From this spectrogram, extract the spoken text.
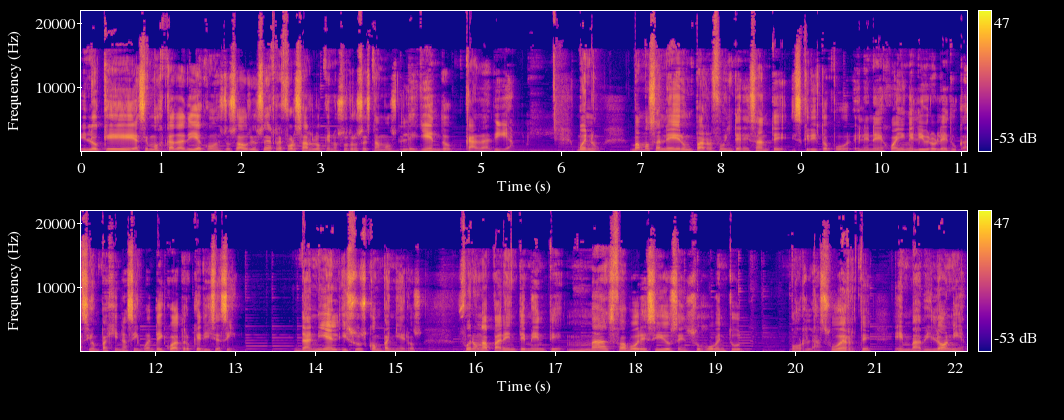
Y lo que hacemos cada día con estos audios es reforzar lo que nosotros estamos leyendo cada día. Bueno, Vamos a leer un párrafo interesante escrito por Elena de Huay en el libro La Educación, página 54, que dice así. Daniel y sus compañeros fueron aparentemente más favorecidos en su juventud por la suerte en Babilonia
